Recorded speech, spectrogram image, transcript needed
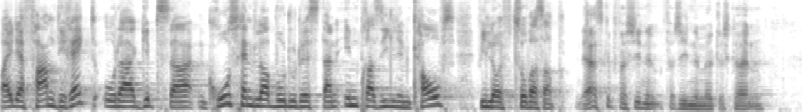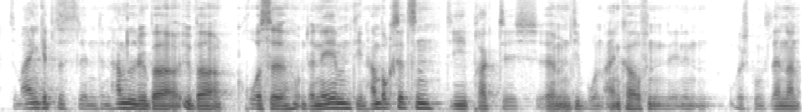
bei der Farm direkt oder gibt es da einen Großhändler, wo du das dann in Brasilien kaufst? Wie läuft sowas ab? Ja, es gibt verschiedene, verschiedene Möglichkeiten. Zum einen gibt es den, den Handel über, über große Unternehmen, die in Hamburg sitzen, die praktisch ähm, die Bohnen einkaufen in den Ursprungsländern.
